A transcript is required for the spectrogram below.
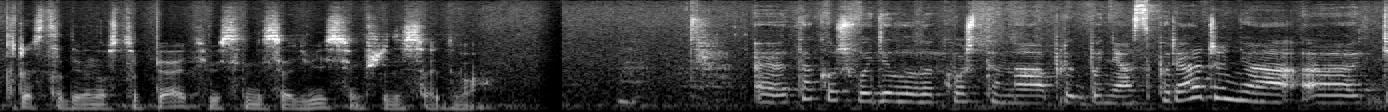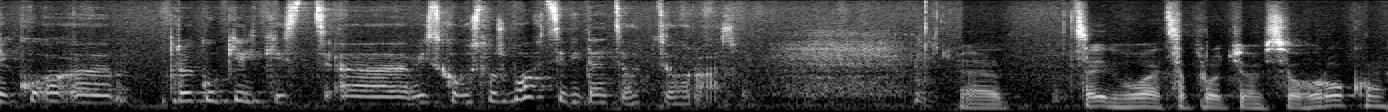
395 88 62. Е, Також виділили кошти на придбання спорядження. Е, е, Про яку кількість е, військовослужбовців йдеться цього разу? Е, Це відбувається протягом всього року.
